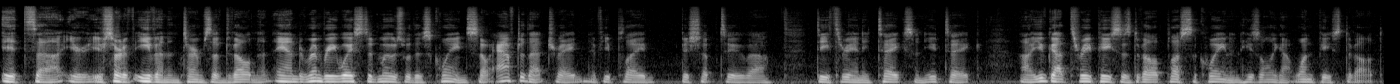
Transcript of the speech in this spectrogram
it's uh, you're you're sort of even in terms of development. And remember, he wasted moves with his queen. So after that trade, if you play bishop to uh, d3 and he takes and you take, uh, you've got three pieces developed plus the queen, and he's only got one piece developed.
